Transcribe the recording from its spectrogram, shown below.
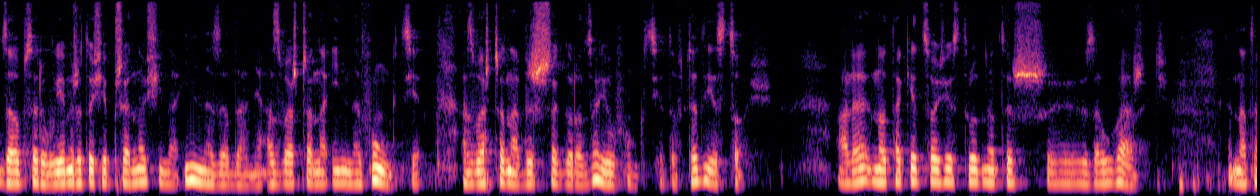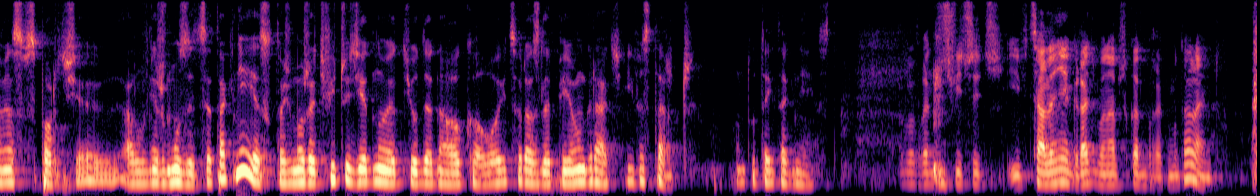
zaobserwujemy, że to się przenosi na inne zadania, a zwłaszcza na inne funkcje, a zwłaszcza na wyższego rodzaju funkcje, to wtedy jest coś. Ale no, takie coś jest trudno też e, zauważyć. Natomiast w sporcie, a również w muzyce tak nie jest. Ktoś może ćwiczyć jedną etiudę naokoło i coraz lepiej ją grać i wystarczy. No tutaj tak nie jest. Albo wręcz ćwiczyć i wcale nie grać, bo na przykład brak mu talentu.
